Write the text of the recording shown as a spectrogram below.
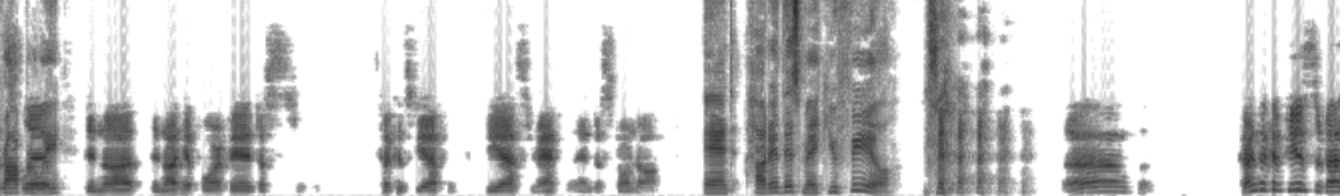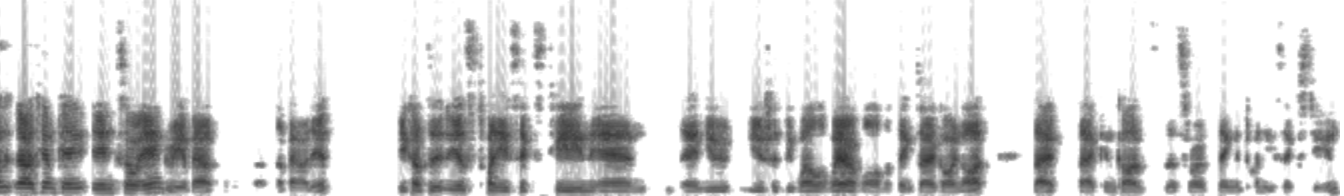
properly. slip. Did not did not hit forfeit. Just took his DF, DS, ran, and just stormed off. And how did this make you feel? Um, kind of confused about, about him getting so angry about about it because it is 2016 and and you you should be well aware of all the things that are going on that that can cause this sort of thing in 2016.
